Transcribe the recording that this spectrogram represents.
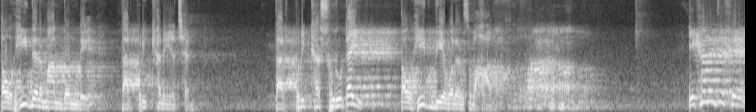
তৌহিদের মানদণ্ডে তার পরীক্ষা নিয়েছেন। তার পরীক্ষা শুরুটাই তৌহিদ দিয়ে বলেন, সুবাহান। এখানে যে ফেল,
